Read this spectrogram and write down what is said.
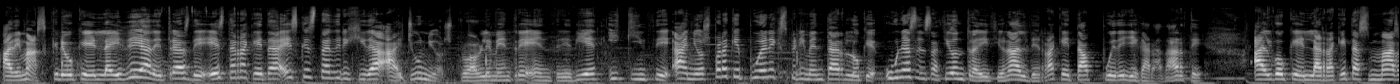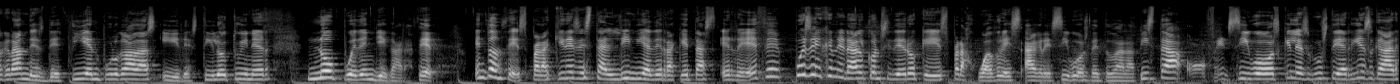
Además, creo que la idea detrás de esta raqueta es que está dirigida a juniors, probablemente entre 10 y 15 años, para que puedan experimentar lo que una sensación tradicional de raqueta puede llegar a darte. Algo que las raquetas más grandes de 100 pulgadas y de estilo twinner no pueden llegar a hacer. Entonces, ¿para quién es esta línea de raquetas RF? Pues en general considero que es para jugadores agresivos de toda la pista, ofensivos, que les guste arriesgar,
